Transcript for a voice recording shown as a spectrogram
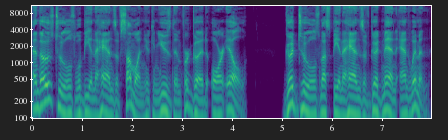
and those tools will be in the hands of someone who can use them for good or ill. Good tools must be in the hands of good men and women.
